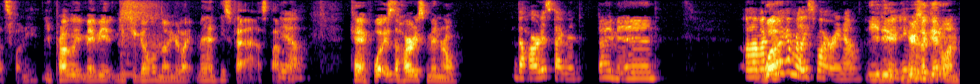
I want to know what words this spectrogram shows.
That's funny. You probably maybe it gets you going though. You're like, man, he's fast. I don't Yeah. know. Okay, what is the hardest mineral? The hardest diamond. Diamond. Um, I What- feel like I'm really smart right now. You do. Here's a good one.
